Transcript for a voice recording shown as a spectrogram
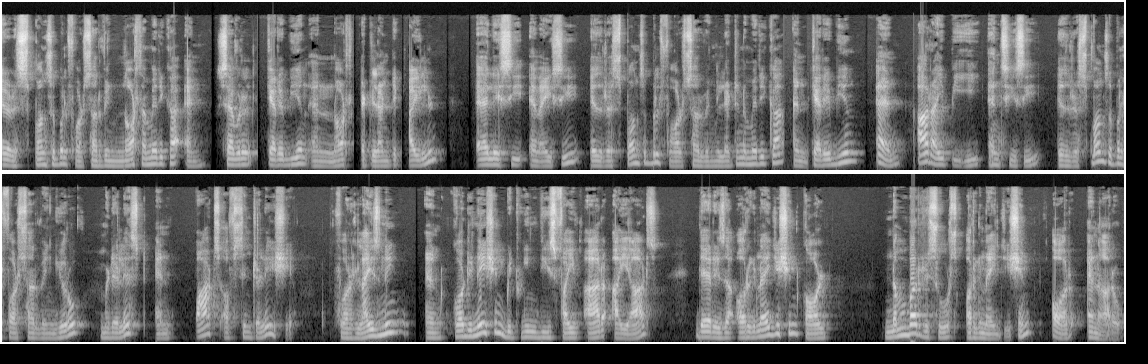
is responsible for serving North America and several Caribbean and North Atlantic islands. LACNIC is responsible for serving Latin America and Caribbean and RIPE-NCC is responsible for serving Europe, Middle East and parts of Central Asia. For liaising and coordination between these five RIRs, there is an organization called Number Resource Organization or NRO.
